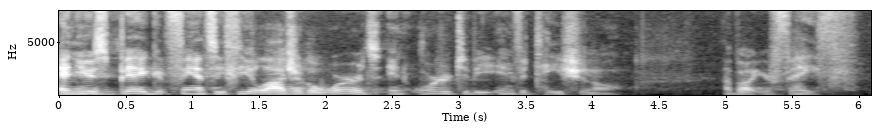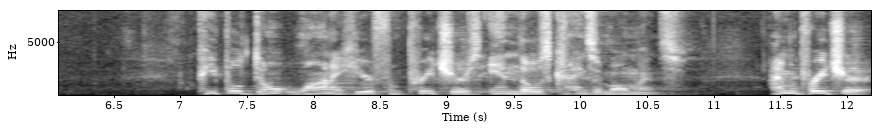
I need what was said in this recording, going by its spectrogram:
and use big, fancy theological words in order to be invitational about your faith. People don't want to hear from preachers in those kinds of moments. I'm a preacher.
